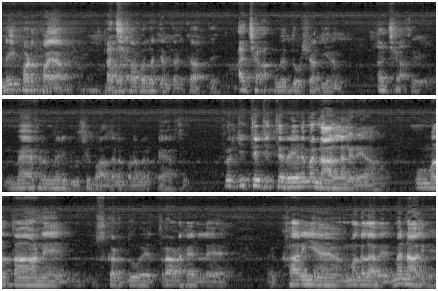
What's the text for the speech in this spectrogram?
ਨਹੀਂ ਪੜ ਪਾਇਆ ਦੋ ਸ਼ਾਦੀਆਂ ਹਨ। ਨਾਲ ਜਿੱਥੇ ਜਿੱਥੇ ਰਹੇ ਨੇ ਮੈਂ ਨਾਲ ਨਾਲ ਹੀ ਰਿਹਾ ਉਹ ਮਲਤਾਨ ਹੈ ਸਕਰਦੂ ਤਰਾੜ ਹਿੱਲ ਹੈ ਖਾਰੀਆਂ ਮਗਲਾਵੇ ਮੈਂ ਨਾਲ ਹੀ ਰਿਹਾ।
